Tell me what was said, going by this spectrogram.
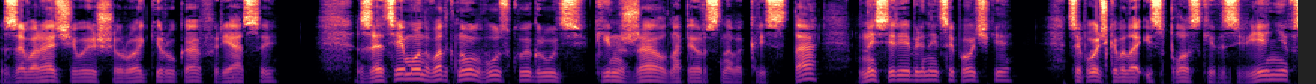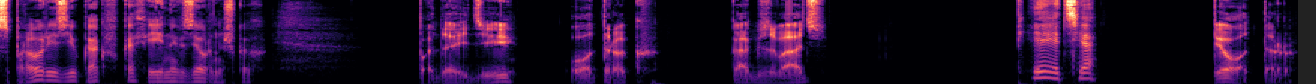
заворачивая широкий рукав рясы. Затем он воткнул в узкую грудь кинжал наперстного креста на серебряной цепочке. Цепочка была из плоских звеньев с прорезью, как в кофейных зернышках. «Подойди, отрок. Как звать?» «Петя». «Петр,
